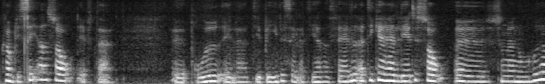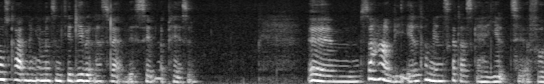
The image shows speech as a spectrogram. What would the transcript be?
kompliceret sorg efter øh, brud eller diabetes, eller de har været faldet. Og de kan have lette sorg, øh, som er nogle hudafskrætninger, men som de alligevel har svært ved selv at passe. Øhm, så har vi ældre mennesker, der skal have hjælp til at få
